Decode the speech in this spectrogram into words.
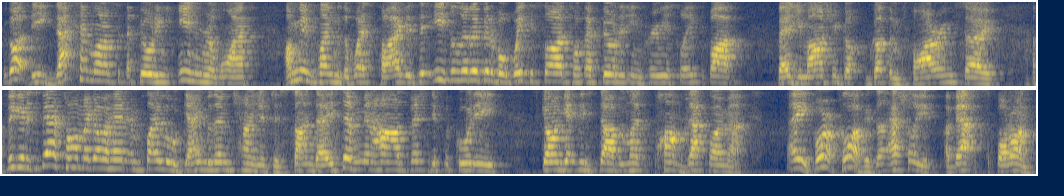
We've got the exact same lineups that they're fielding in real life. I'm going to be playing with the West Tigers. It is a little bit of a weaker side to what they fielded in previous weeks, but Benji Marshall got, got them firing, so I figured it's about time I go ahead and play a little game with them, change it to Sunday. 7 minute halves, best difficulty. Let's go and get this dub and let's pump Zac Lomax. Hey, 4 o'clock is actually about spot on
